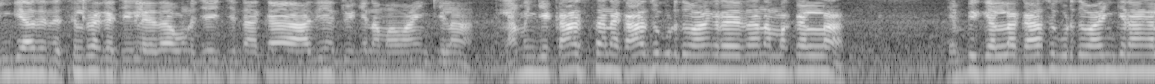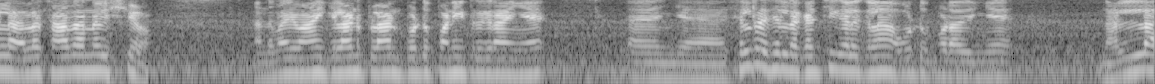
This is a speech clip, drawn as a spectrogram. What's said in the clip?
எங்கேயாவது இந்த சில்லற கட்சிகள் ஏதாவது ஒன்று ஜெயிச்சுனாக்கா அதையும் தூக்கி நம்ம வாங்கிக்கலாம். எல்லாமே இங்கே காசு தானே காசு கொடுத்து வாங்குறது தானே மக்கள்லாம். எம்பிக்கெல்லாம் காசு கொடுத்து வாங்கிக்கிறாங்கல்ல அதெல்லாம் சாதாரண விஷயம். அந்த மாதிரி வாங்கிக்கலான்னு பிளான் போட்டு பண்ணிகிட்ருக்குறாங்க இங்கே சில்லற சில்லற கட்சிகளுக்கெல்லாம் ஓட்டு போடாதீங்க. நல்லா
